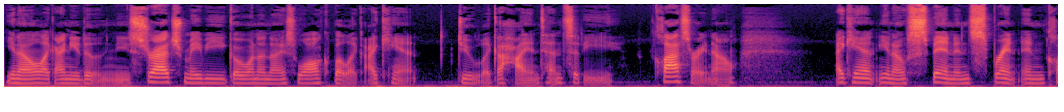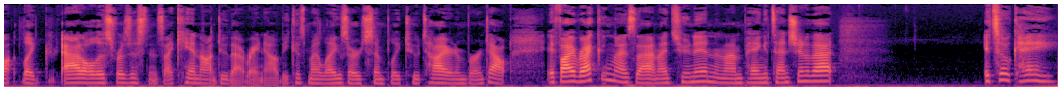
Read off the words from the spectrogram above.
You know, like I need to stretch, maybe go on a nice walk, but like I can't do like a high intensity class right now. I can't, you know, spin and sprint and cl- like add all this resistance. I cannot do that right now because my legs are simply too tired and burnt out. If I recognize that and I tune in and I'm paying attention to that, it's okay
